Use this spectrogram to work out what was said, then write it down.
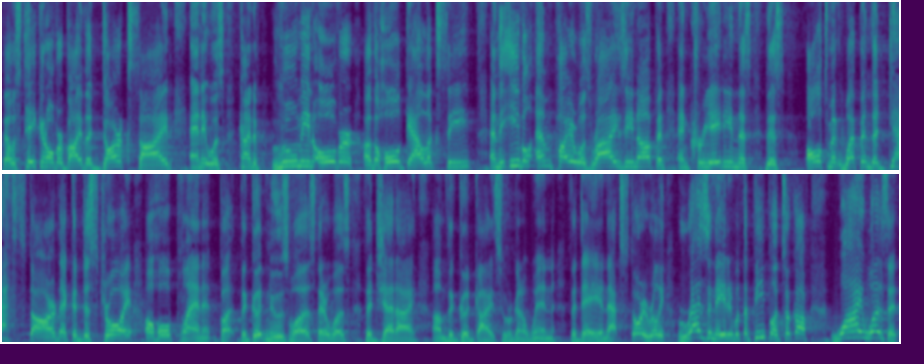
that was taken over by the dark side, and it was kind of looming over uh, the whole galaxy. And the evil empire was rising up and, and creating this, this ultimate weapon, the Death Star, that could destroy a whole planet. But the good news was there was the Jedi, um, the good guys who were going to win the day. And that story really resonated with the people. It took off. Why was it?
